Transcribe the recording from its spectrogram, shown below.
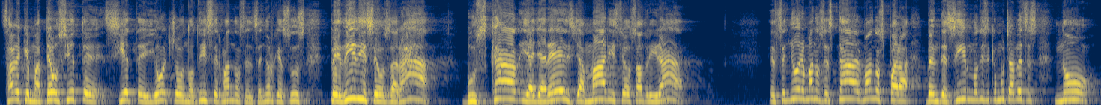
¿Sabe que Mateo 7, 7 y 8 nos dice, hermanos, el Señor Jesús, pedid y se os dará, buscad y hallaréis, llamar y se os abrirá. El Señor, hermanos, está, hermanos, para bendecirnos. Dice que muchas veces no,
